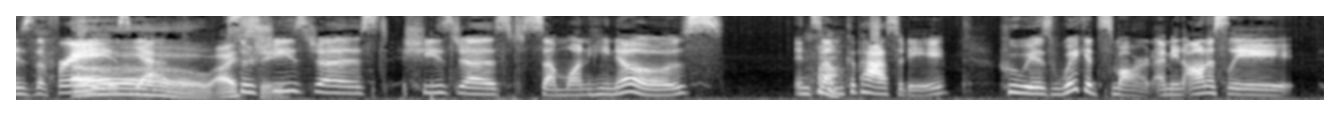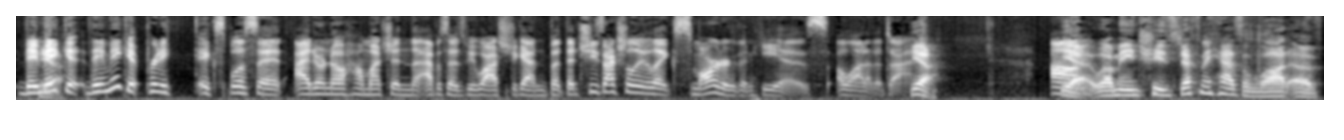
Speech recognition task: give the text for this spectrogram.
is the phrase. yeah. Oh, I so see. she's just she's just someone he knows in some capacity who is wicked smart. I mean, honestly, they make Yeah. it they make it pretty explicit. I don't know how much in the episodes we watched again, but that she's actually like smarter than he is a lot of the time. Yeah. Um, yeah. Well, I mean, she definitely has a lot of.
